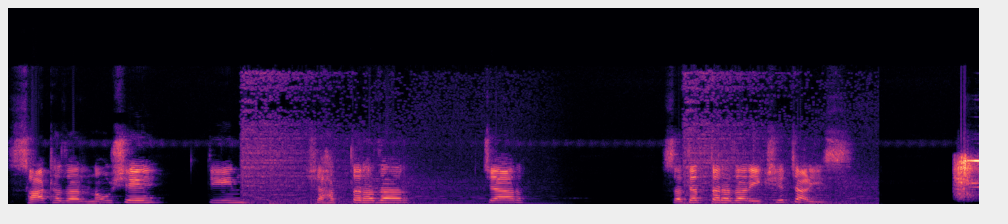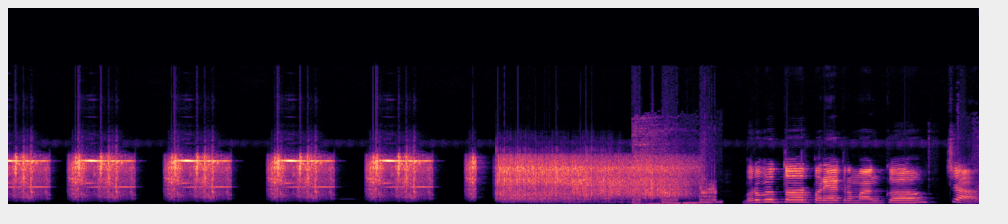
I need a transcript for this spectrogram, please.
साठ हजार नऊशे तीन शहात्तर हजार चार सत्याहत्तर हजार एकशे चाळीस. बरोबर उत्तर पर्याय क्रमांक चार.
